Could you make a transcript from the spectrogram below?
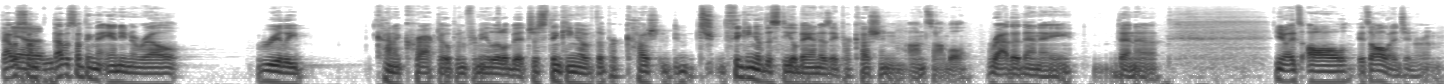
that was some, that was something that Andy Narell really kind of cracked open for me a little bit. Just thinking of the percussion, thinking of the steel band as a percussion ensemble rather than a than a you know it's all it's all engine room.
